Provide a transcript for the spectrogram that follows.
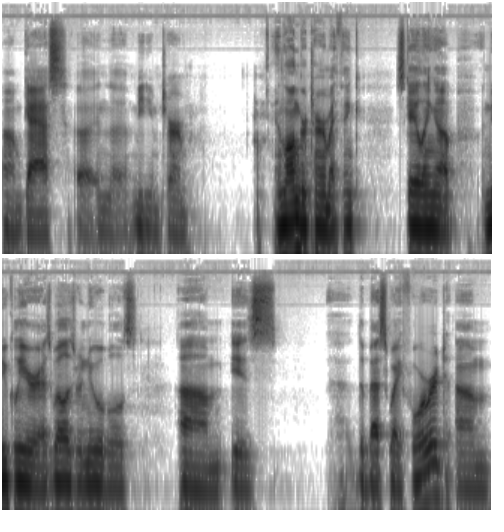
um, gas uh, in the medium term. And longer term, I think scaling up nuclear as well as renewables um, is the best way forward. Um,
